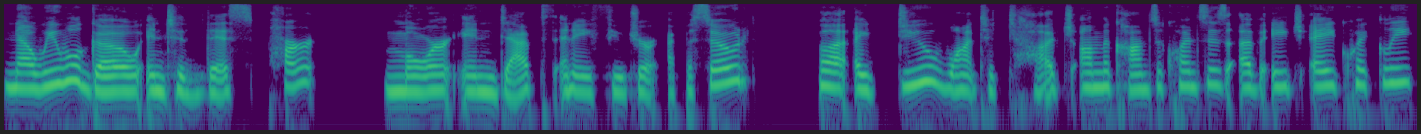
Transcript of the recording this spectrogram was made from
Now, we will go into this part more in depth in a future episode, but I do want to touch on the consequences of HA quickly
